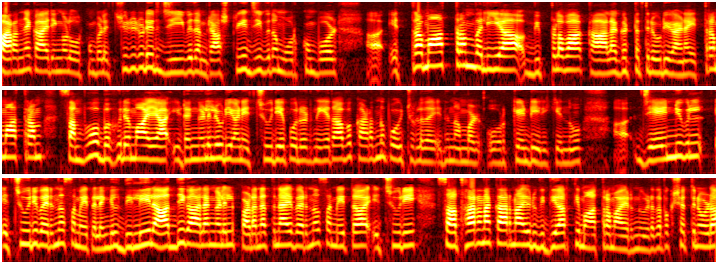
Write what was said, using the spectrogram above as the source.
പറഞ്ഞ കാര്യങ്ങൾ ഓർക്കുമ്പോൾ യെച്ചൂരിയുടെ ഒരു ജീവിതം രാഷ്ട്രീയ ജീവിതം ഓർക്കുമ്പോൾ എത്രമാത്രം വലിയ വിപ്ലവ കാലഘട്ടത്തിലൂടെയാണ് എത്രമാത്രം സംഭവബഹുലമായ ഇടങ്ങളിലൂടെയാണ് യെച്ചൂരിയെ പോലൊരു നേതാവ് കടന്നു പോയിട്ടുള്ളത് എന്ന് നമ്മൾ ഓർക്കേണ്ടിയിരിക്കുന്നു. ജെ എൻ യുവിൽ യെച്ചൂരി വരുന്ന സമയത്ത് അല്ലെങ്കിൽ ദില്ലിയിൽ ആദ്യകാലങ്ങളിൽ പഠനത്തിനായി വരുന്ന സമയത്ത് യെച്ചൂരി സാധാരണക്കാരനായ ഒരു വിദ്യാർത്ഥി മാത്രമായിരുന്നു. ഇടതുപക്ഷത്തിനോട്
